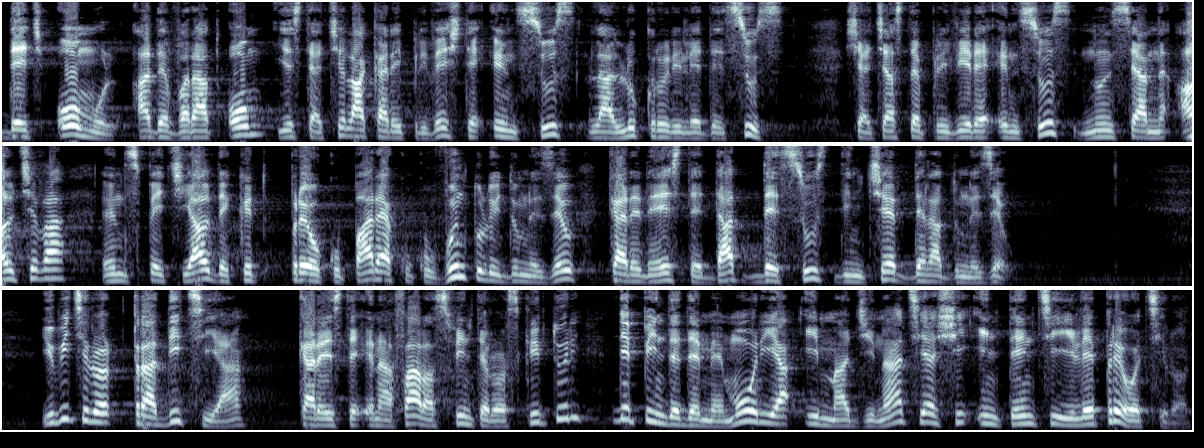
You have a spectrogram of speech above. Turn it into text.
Deci omul, adevărat om, este acela care privește în sus la lucrurile de sus. Și această privire în sus nu înseamnă altceva în special decât preocuparea cu cuvântul lui Dumnezeu care ne este dat de sus din cer de la Dumnezeu. Iubiților, tradiția care este în afara Sfintelor Scripturi depinde de memoria, imaginația și intențiile preoților.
